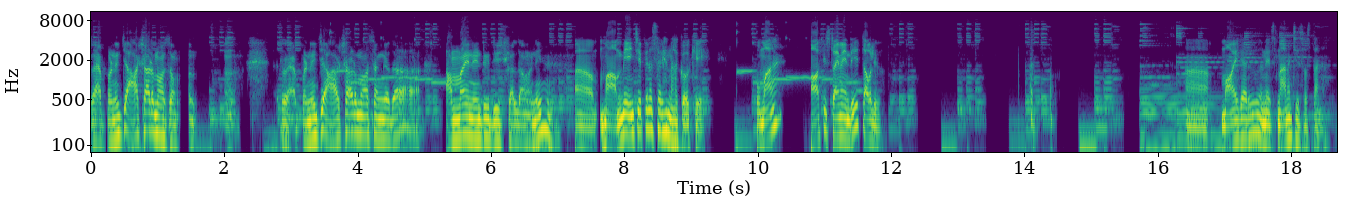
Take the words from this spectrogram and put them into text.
రేపటి నుంచి ఆషాఢ మాసం. రేపటి నుంచి ఆషాఢ మాసం కదా. అమ్మాయిని ఇంటికి తీసుకెళ్దామని. ఆ, మా అమ్మ ఏం చెప్పినా సరే నాకు ఓకే. ఉమా ఆఫీస్ టైం అయింది టవల్ ఇవ్వు. ఆ, మావయ్య గారు నేను స్నానం చేసి వస్తాను.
